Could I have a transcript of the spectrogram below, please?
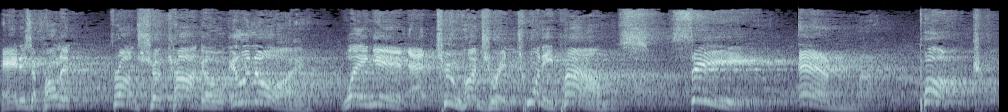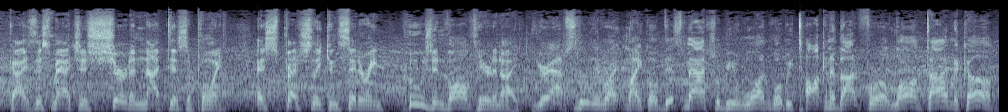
And his opponent from Chicago, Illinois, weighing in at 220 pounds, CM Punk. Guys, this match is sure to not disappoint, especially considering who's involved here tonight. You're absolutely right, Michael. This match will be one we'll be talking about for a long time to come.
